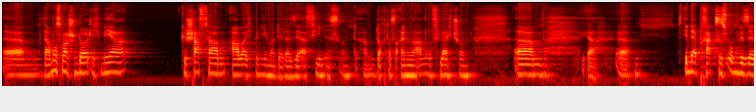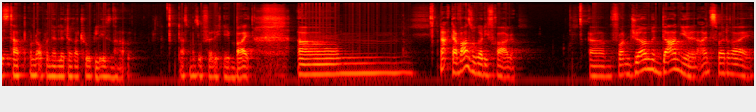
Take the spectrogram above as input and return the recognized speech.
Ähm, da muss man schon deutlich mehr geschafft haben, aber ich bin jemand, der da sehr affin ist und ähm, doch das eine oder andere vielleicht schon ähm, ja, äh, in der Praxis umgesetzt habe und auch in der Literatur gelesen habe. Das mal so völlig nebenbei. Ähm, na, da war sogar die Frage ähm, von German Daniel 123.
